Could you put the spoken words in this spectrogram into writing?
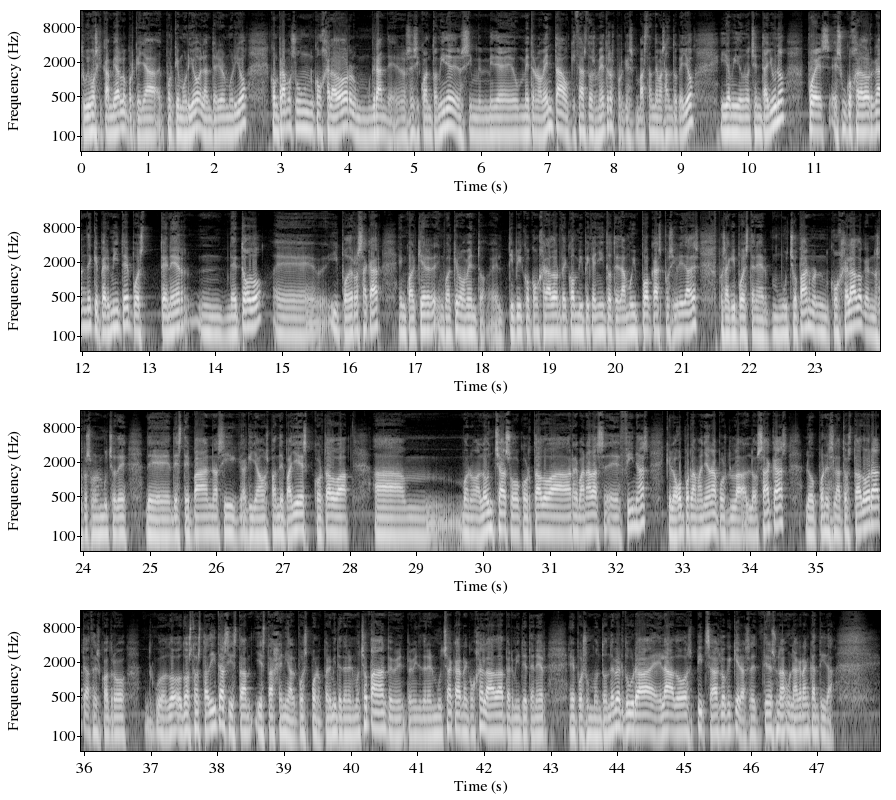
tuvimos que cambiarlo porque ya, porque murió, el anterior murió, compramos un congelador grande, no sé si cuánto mide, no sé si mide un metro noventa o quizás dos metros, porque es bastante más alto que yo, y yo mido un 81, pues es un congelador grande que permite, pues, tener mm, de todo eh, y poderlo sacar en cualquier, en cualquier momento. El típico congelador de combi pequeñito te da muy pocas posibilidades, pues aquí puedes tener mucho pan congelado, que nosotros somos mucho de, de, este pan así, aquí llamamos pan de payés, cortado a, mm, bueno, a lonchas o cortado a rebanadas eh, finas, que luego por la mañana pues lo, sacas, lo pones en la tostadora, te haces cuatro, dos tostaditas y está, y está genial. Pues bueno, permite tener mucho pan, permite tener mucha carne congelada, permite tener eh, pues un montón de verdura, helados, pizzas, lo que quieras, eh, tienes una, gran cantidad.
